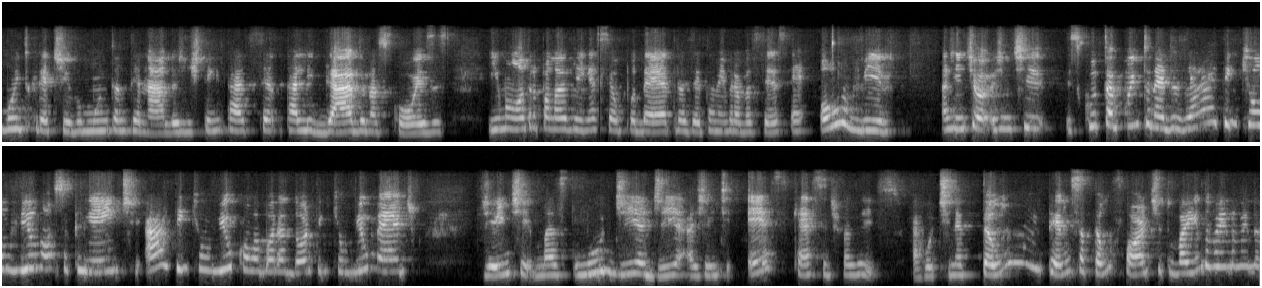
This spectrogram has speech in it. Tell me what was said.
muito criativo, muito antenado. A gente tem que estar, tá tá ligado nas coisas. E uma outra palavrinha, se eu puder trazer também para vocês, é ouvir. A gente, a gente escuta muito, né? Dizer, ah, tem que ouvir o nosso cliente, ah, tem que ouvir o colaborador, tem que ouvir o médico. Gente, mas no dia a dia a gente esquece de fazer isso. A rotina é tão intensa, tão forte, tu vai indo, vai indo, vai indo.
